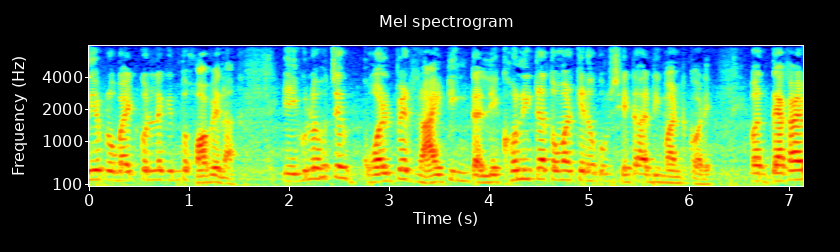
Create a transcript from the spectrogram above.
দিয়ে প্রোভাইড করলে কিন্তু হবে না। এইগুলো হচ্ছে গল্পের রাইটিংটা লেখনীটা তোমার কীরকম সেটা ডিমান্ড করে। দেখার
